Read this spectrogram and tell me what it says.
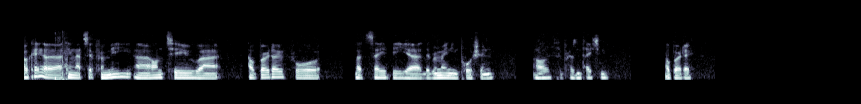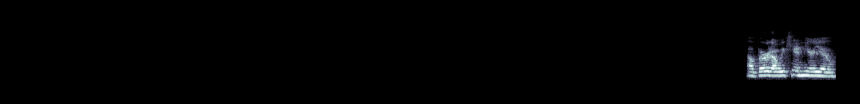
Okay, uh, I think that's it from me. Uh, on to uh, Alberto for, let's say, the uh, the remaining portion of the presentation alberta Alberto, we can't hear you.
